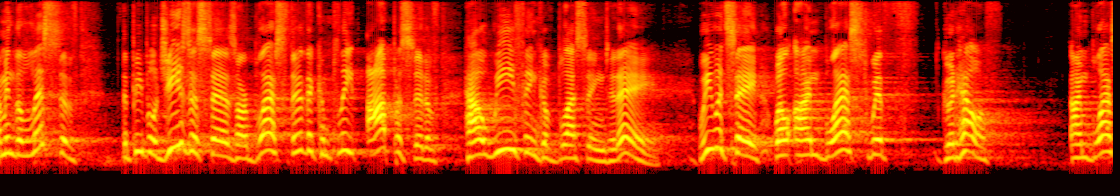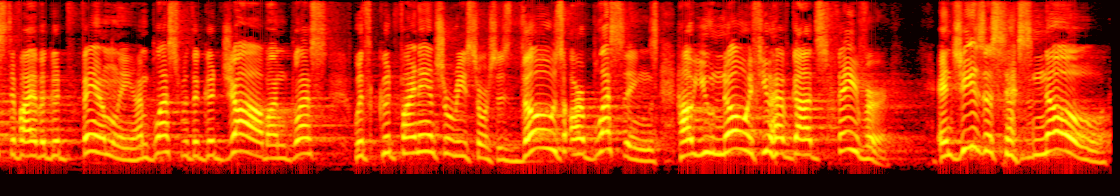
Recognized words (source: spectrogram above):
I mean, the list of the people Jesus says are blessed, they're the complete opposite of how we think of blessing today. We would say, Well, I'm blessed with good health. I'm blessed if I have a good family. I'm blessed with a good job. I'm blessed with good financial resources. Those are blessings. How you know if you have God's favor. And Jesus says, no,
